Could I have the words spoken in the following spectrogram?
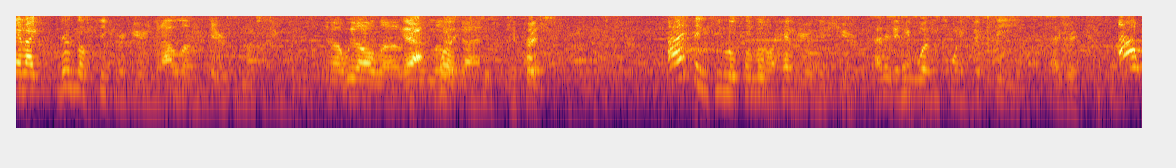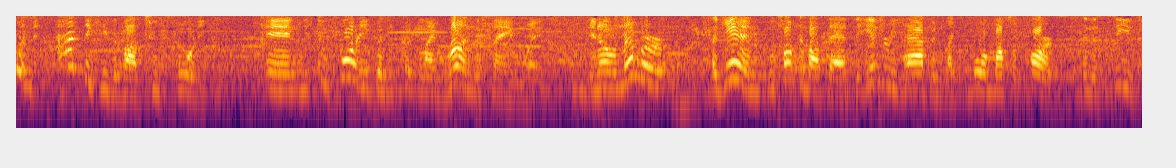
And like, there's no secret here that I love Derrick as much as you do. You know, we all love Yeah, we love but the guy. Just the Prince. I think he looks a little heavier this year I do than too. he was in 2015. I agree. I would, I think he's about 240, and he's 240 because he couldn't like run the same way. You know, remember, again, we talked about that. The injuries happened like four months apart in the season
